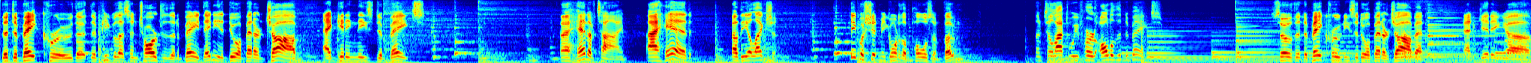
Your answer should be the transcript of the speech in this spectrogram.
the debate crew, the, the people that's in charge of the debate, they need to do a better job at getting these debates ahead of time, ahead of the election. People shouldn't be going to the polls and voting until after we've heard all of the debates. So the debate crew needs to do a better job at at getting uh,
